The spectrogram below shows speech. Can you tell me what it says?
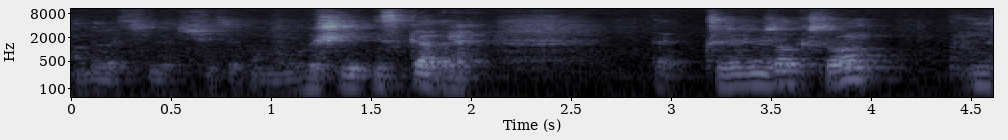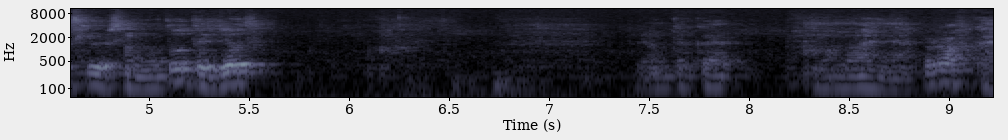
А давайте сюда чуть-чуть, мы вышли из кадра. Так, к сожалению, жалко, что вам не слышно, но тут идет прям такая мануальная правка.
